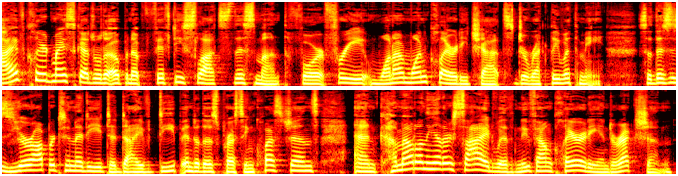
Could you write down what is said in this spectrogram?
I've cleared my schedule to open up 50 slots this month for free one-on-one clarity chats directly with me. So this is your opportunity to dive deep into those pressing questions and come out on the other side with newfound clarity and direction.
